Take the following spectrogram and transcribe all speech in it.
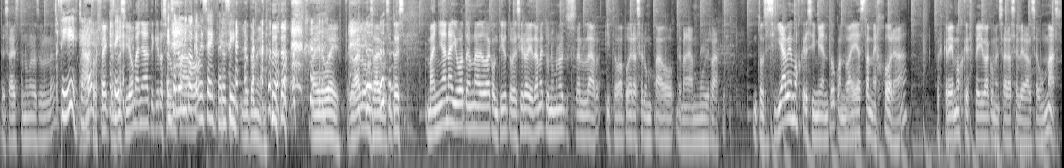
¿Te sabes tu número de celular? Sí, claro. Ah, perfecto. Entonces, si yo mañana te quiero hacer es un Es el único que me sé, pero sí. Yo también. By the way, pero algo no sabemos. Entonces, mañana yo voy a tener una deuda contigo y te voy a decir, oye, dame tu número de tu celular y te voy a poder hacer un pago de manera muy rápida. Entonces, si ya vemos crecimiento, cuando hay esta mejora, pues creemos que SPAY va a comenzar a acelerarse aún más.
